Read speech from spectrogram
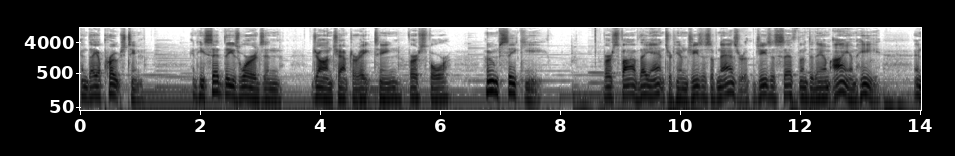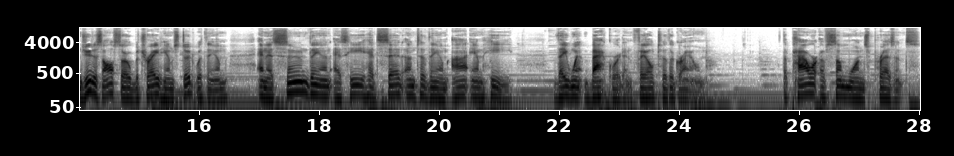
and they approached him and he said these words in John chapter 18, verse 4 Whom seek ye? Verse 5 They answered him, Jesus of Nazareth. Jesus saith unto them, I am he. And Judas also betrayed him, stood with them. And as soon then as he had said unto them, I am he, they went backward and fell to the ground. The power of someone's presence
